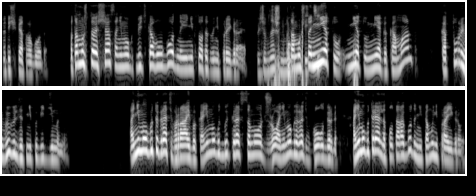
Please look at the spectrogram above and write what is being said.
2005 года. Потому что сейчас они могут бить кого угодно, и никто от этого не проиграет. Причем, знаешь, они Потому что прийти... нету, нету мега-команд, которые выглядят непобедимыми. Они могут играть в Райбека, они могут играть в самого Джо, они могут играть в Голдберга. Они могут реально полтора года никому не проигрывать.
